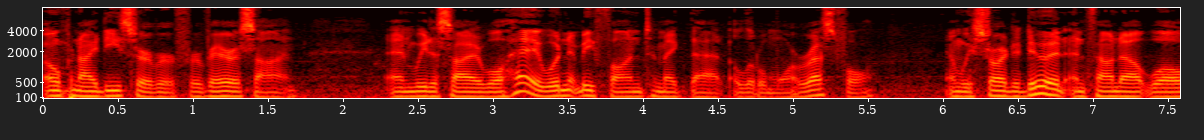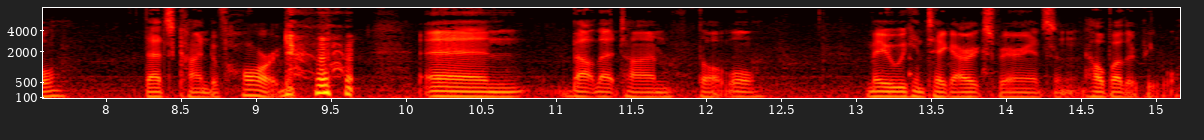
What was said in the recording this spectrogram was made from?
OpenID server for VeriSign. And we decided, well, hey, wouldn't it be fun to make that a little more restful? And we started to do it and found out, well, that's kind of hard. and about that time, thought, well, maybe we can take our experience and help other people.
